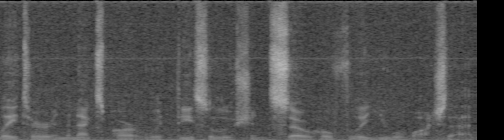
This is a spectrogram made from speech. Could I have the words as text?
later in the next part with the solution. So, hopefully you will watch that.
